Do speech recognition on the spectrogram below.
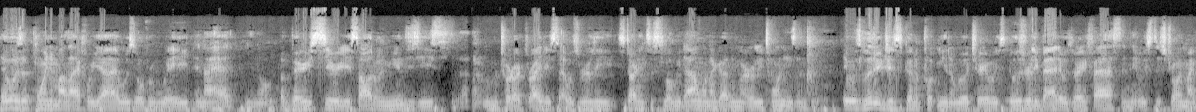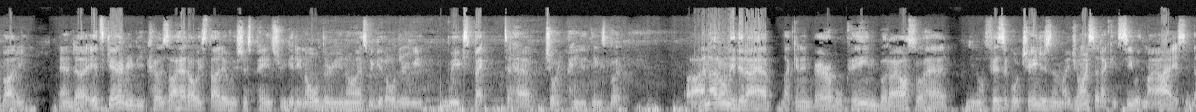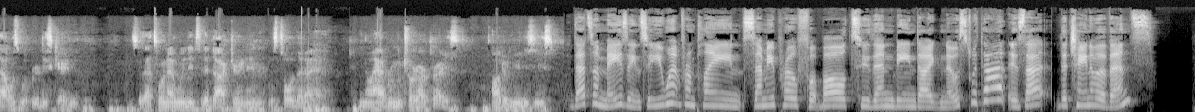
there was a point in my life where, yeah, I was overweight and I had, you know, a very serious autoimmune disease, uh, rheumatoid arthritis, that was really starting to slow me down when I got in my early 20s. And it was literally just going to put me in a wheelchair. It was, it was really bad. It was very fast and it was destroying my body and uh, it scared me because I had always thought it was just pains from getting older. You know, as we get older, we we expect to have joint pain and things, but uh, not only did I have like an unbearable pain, but I also had you know physical changes in my joints that I can see with my eyes, and that was what really scared me. So that's when I went into the doctor and then was told that I had you know I have rheumatoid arthritis, autoimmune disease. That's amazing. So you went from playing semi-pro football to then being diagnosed with that. Is that the chain of events?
